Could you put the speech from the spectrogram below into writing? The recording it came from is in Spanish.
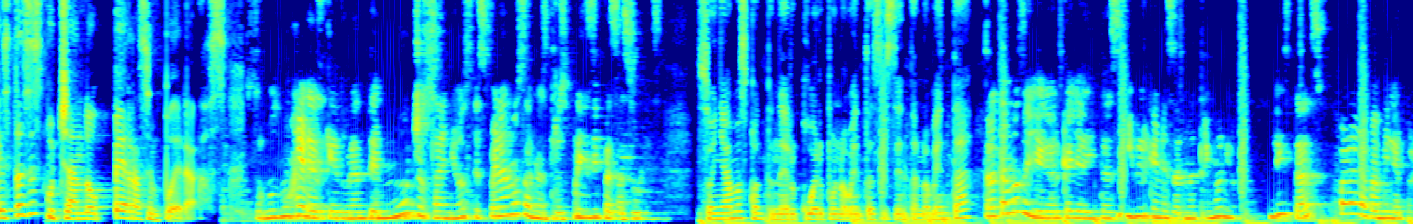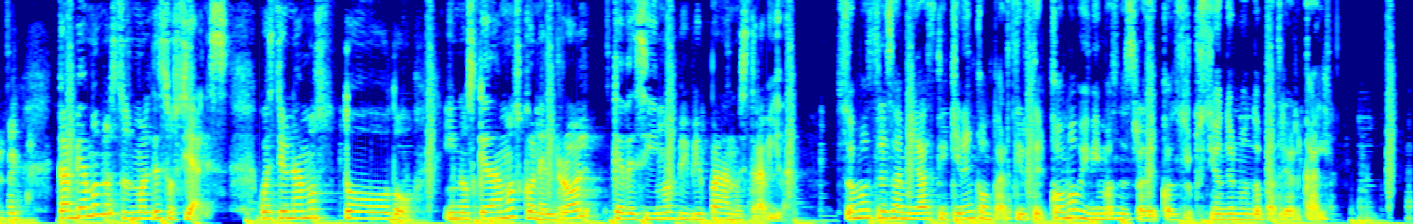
Estás escuchando Perras Empoderadas. Somos mujeres que durante muchos años esperamos a nuestros príncipes azules. Soñamos con tener cuerpo 90-60-90. Tratamos de llegar calladitas y vírgenes al matrimonio, listas para la familia perfecta. Cambiamos nuestros moldes sociales, cuestionamos todo y nos quedamos con el rol que decidimos vivir para nuestra vida. Somos tres amigas que quieren compartirte cómo vivimos nuestra deconstrucción de un mundo patriarcal.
